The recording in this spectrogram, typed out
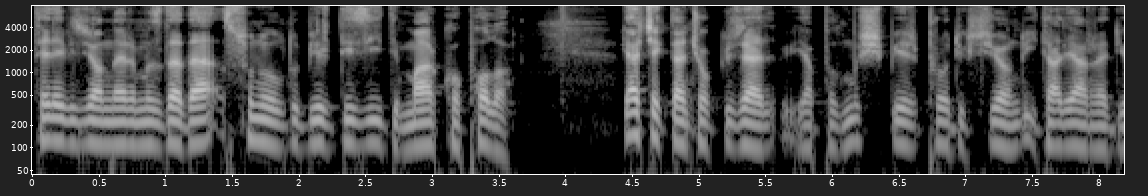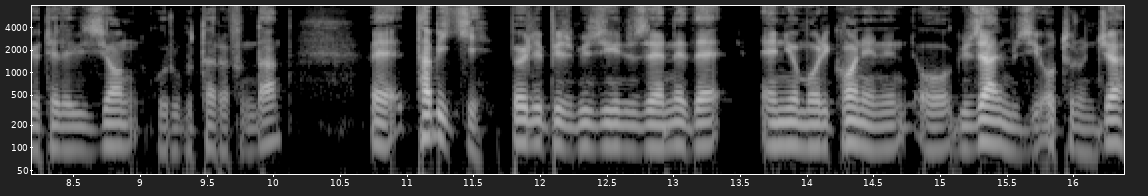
Televizyonlarımızda da sunuldu bir diziydi Marco Polo. Gerçekten çok güzel yapılmış bir prodüksiyondu İtalyan Radyo Televizyon grubu tarafından. Ve tabii ki böyle bir müziğin üzerine de Ennio Morricone'nin o güzel müziği oturunca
